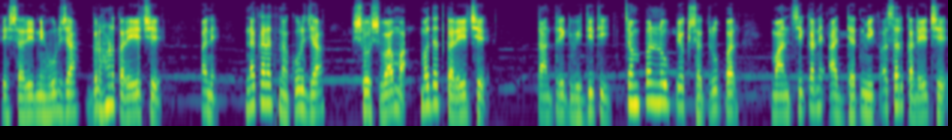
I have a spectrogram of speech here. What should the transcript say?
તે શરીરની ઊર્જા ગ્રહણ કરે છે અને નકારાત્મક ઊર્જા શોષવામાં મદદ કરે છે. તાંત્રિક વિધિથી ચંપલનો ઉપયોગ શત્રુ પર માનસિક અને આધ્યાત્મિક અસર કરે છે.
